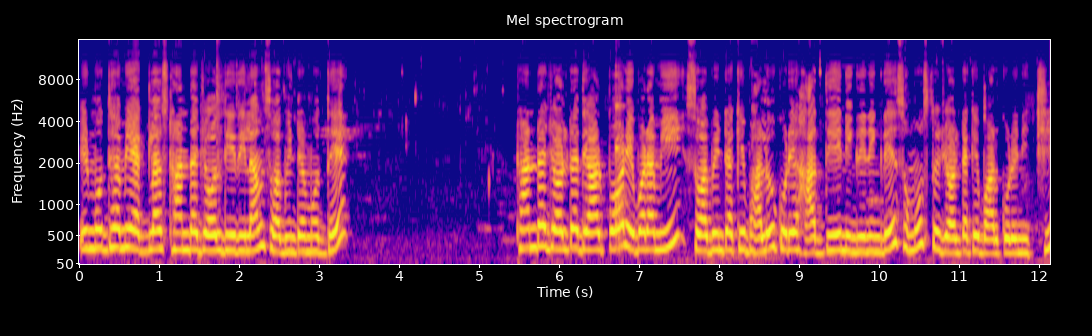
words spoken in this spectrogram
এর মধ্যে আমি এক গ্লাস ঠান্ডা জল দিয়ে দিলাম সয়াবিনটার মধ্যে। ঠান্ডা জলটা দেওয়ার পর এবার আমি সয়াবিনটাকে ভালো করে হাত দিয়ে নিংড়ে নিংড়ে সমস্ত জলটাকে বার করে নিচ্ছি।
